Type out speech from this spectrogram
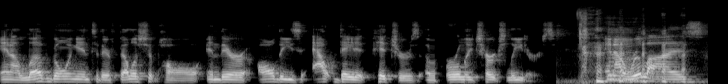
And I love going into their fellowship hall, and there are all these outdated pictures of early church leaders. And I realize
